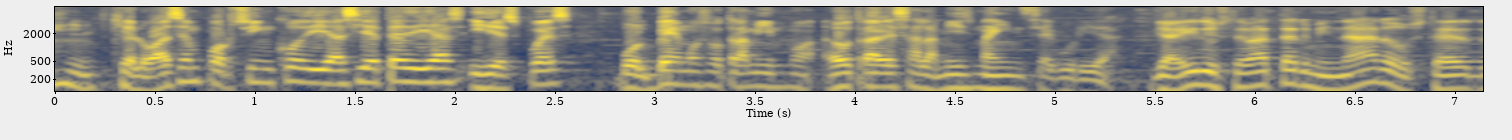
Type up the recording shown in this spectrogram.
que lo hacen por cinco días, siete días y después volvemos otra, misma, otra vez a la misma inseguridad. Y ahí usted va a terminar o usted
